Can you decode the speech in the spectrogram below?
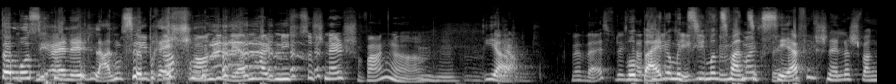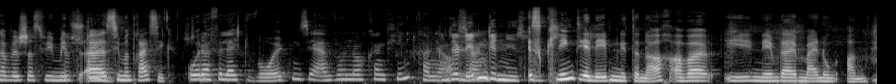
Da muss ich eine Lanze auch Frauen, die werden halt nicht so schnell schwanger. Ja. Wer weiß, vielleicht Wobei du mit täglich 27 fünfmal sehr viel schneller schwanger wirst als wie mit stimmt. äh, 37. Oder vielleicht wollten sie einfach noch kein Kind, kann ja Und auch ihr Leben sein. genießen. Es klingt ihr Leben nicht danach, aber ich nehme deine Meinung an.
